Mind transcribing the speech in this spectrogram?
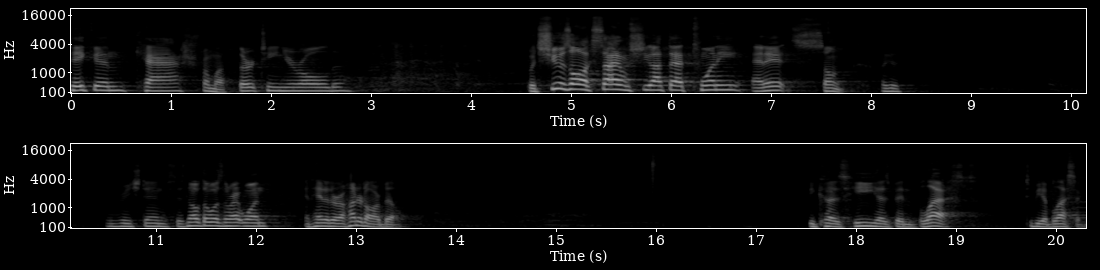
taken cash from a 13 year old. But she was all excited when she got that 20 and it sunk. He reached in, he says, Nope, that wasn't the right one, and handed her a $100 bill. Because he has been blessed to be a blessing.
